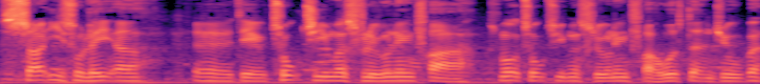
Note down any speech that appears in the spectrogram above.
så isoleret. Øh, det er jo to timers flyvning fra, små to timers flyvning fra hovedstaden Juba.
